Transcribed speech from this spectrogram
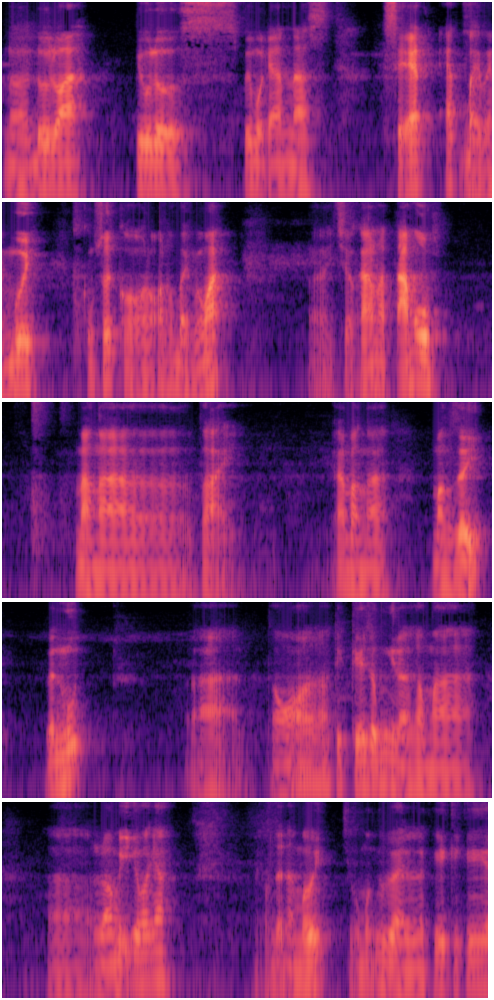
là đôi loa Pure với một em là CS F770 công suất của nó là 70W Đấy, trở kháng là 8 ohm. Bằng à, vải à, bằng à, bằng giấy gân mút. Và nó thiết kế giống như là dòng à, à, loa Mỹ các bác nhé còn rất là mới. Chỉ có mỗi người là cái cái cái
